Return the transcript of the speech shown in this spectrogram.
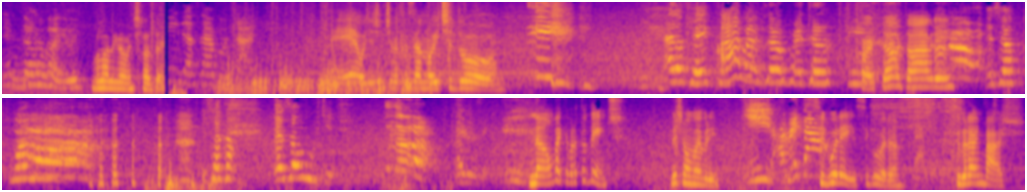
Então, caiu. Vou lá ligar o ventilador. Vontade. É, hoje a gente vai fazer a noite do Ela fez. Ah, mas eu fui tão. portão, então abre aí. Eu sou o. Eu sou, ca- eu sou o Hulk. Ai, não sei. Não, vai quebrar teu dente. Deixa a mamãe abrir. Ih. Segura aí, segura. Segura aí embaixo.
